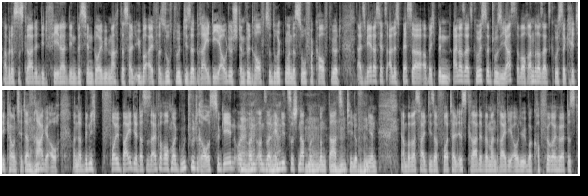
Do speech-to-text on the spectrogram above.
aber das ist gerade den Fehler, den ein bisschen Dolby macht, dass halt überall versucht wird, dieser 3D-Audiostempel draufzudrücken und das so verkauft wird, als wäre das jetzt alles besser. Aber ich bin einerseits größter Enthusiast, aber auch andererseits größter Kritiker und hinterfrage mhm. auch. Und da bin ich voll bei dir, dass es einfach auch mal gut tut, rauszugehen und, mhm. und, und sein mhm. Handy zu schnappen und, mhm. und da zu telefonieren. Aber was halt dieser dieser Vorteil ist, gerade wenn man 3D-Audio über Kopfhörer hört, ist,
